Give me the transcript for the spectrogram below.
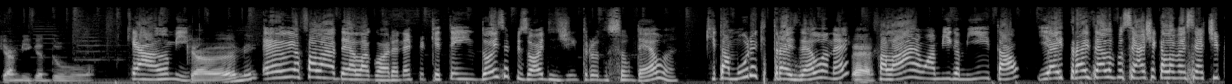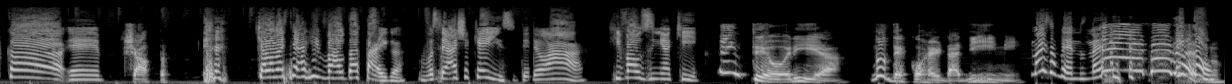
Que é amiga do. que é a Ami. Que é a Ami. Eu ia falar dela agora, né? Porque tem dois episódios de introdução dela. Kitamura que traz ela, né? É. Falar, ah, é uma amiga minha e tal. E aí traz ela, você acha que ela vai ser a típica. é, Chata. que ela vai ser a rival da Taiga. Você acha que é isso, entendeu? Ah, rivalzinha aqui. Em teoria, no decorrer do anime. Mais ou menos, né? Então, Mano,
